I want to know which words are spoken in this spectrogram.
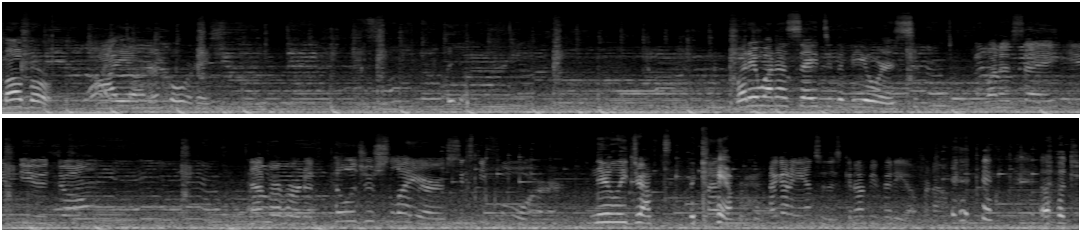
Mother, I am recording. What do you want to say to the viewers? I want to say if you don't, never heard of Pillager Slayer 64. Nearly dropped the camera. I gotta answer this. Get off your video for now. okay.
